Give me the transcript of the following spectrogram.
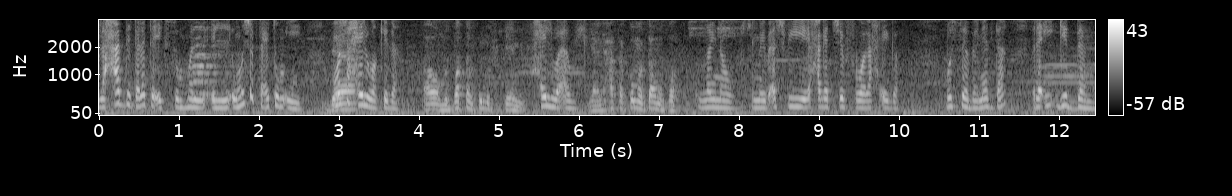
لحد 3 X. أمال القماشة بتاعتهم إيه؟ قماشة حلوة كده. آه متبطن كله في الكامل. حلوة قوي. يعني حتى الكم بتاعه متبطن. الله ينور. عشان ما يبقاش فيه حاجة تشف ولا حاجة. بصوا يا بنات ده رقيق جدا.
